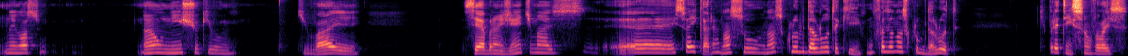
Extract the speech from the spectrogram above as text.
negócio. Não é um nicho que. Que vai ser abrangente, mas é isso aí, cara. Nosso, nosso clube da luta aqui. Vamos fazer o nosso clube da luta? Que pretensão falar isso.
